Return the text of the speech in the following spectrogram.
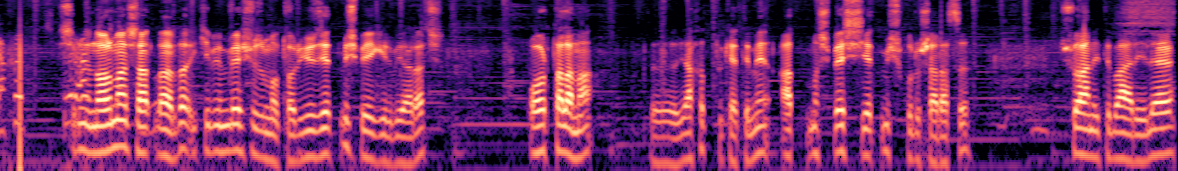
Yakıt Şimdi normal şartlarda 2500 motor 170 beygir bir araç. Ortalama e, yakıt tüketimi 65-70 kuruş arası. Şu an itibariyle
